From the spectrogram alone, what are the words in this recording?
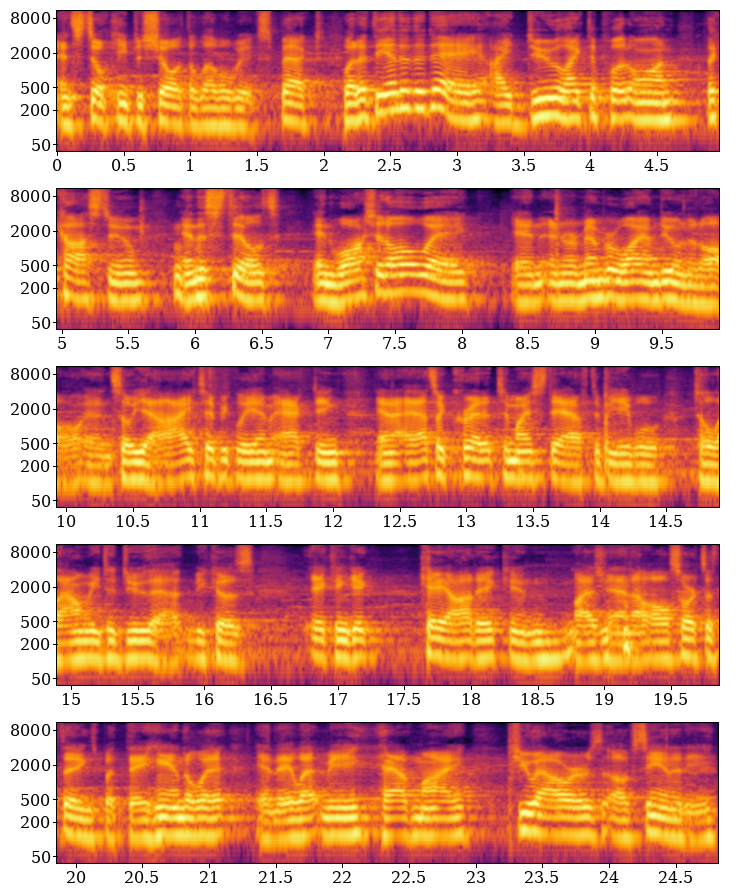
and still keep the show at the level we expect. But at the end of the day, I do like to put on the costume and the stilts and wash it all away and, and remember why I'm doing it all. And so, yeah, I typically am acting, and that's a credit to my staff to be able to allow me to do that because it can get chaotic and, and all sorts of things, but they handle it and they let me have my few hours of sanity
